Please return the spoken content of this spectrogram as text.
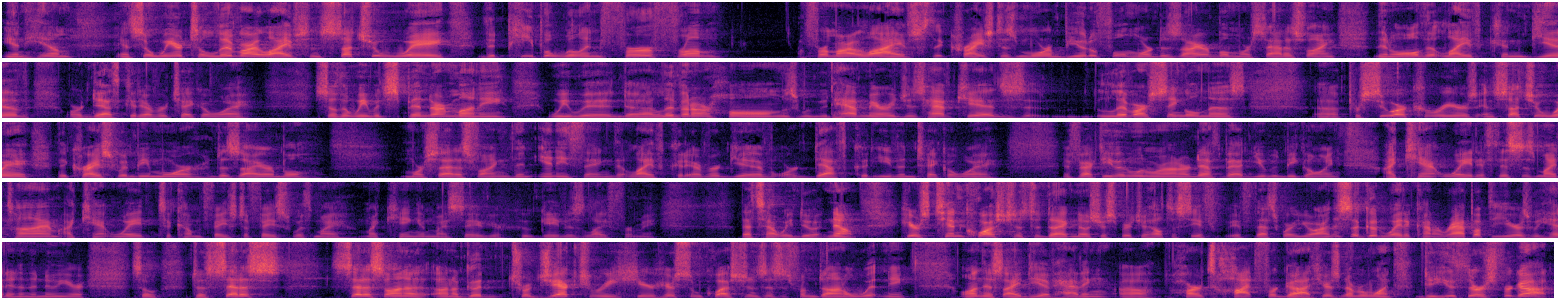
in Him. And so we are to live our lives in such a way that people will infer from, from our lives that Christ is more beautiful, more desirable, more satisfying than all that life can give or death could ever take away so that we would spend our money, we would uh, live in our homes, we would have marriages, have kids, live our singleness, uh, pursue our careers in such a way that Christ would be more desirable, more satisfying than anything that life could ever give or death could even take away. In fact, even when we're on our deathbed, you would be going, I can't wait. If this is my time, I can't wait to come face to face with my, my King and my Savior who gave his life for me. That's how we do it. Now, here's 10 questions to diagnose your spiritual health to see if, if that's where you are. And this is a good way to kind of wrap up the year as we head into the new year. So, to set us set us on a, on a good trajectory here. Here's some questions. This is from Donald Whitney on this idea of having uh, hearts hot for God. Here's number one Do you thirst for God?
